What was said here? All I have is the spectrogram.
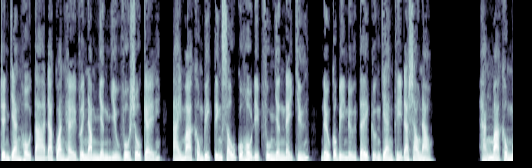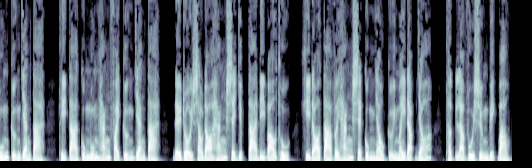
trên giang hồ ta đã quan hệ với nam nhân nhiều vô số kể, ai mà không biết tiếng xấu của hồ điệp phu nhân này chứ, nếu có bị nữ tế cưỡng gian thì đã sao nào? Hắn mà không muốn cưỡng gian ta, thì ta cũng muốn hắn phải cưỡng gian ta, để rồi sau đó hắn sẽ giúp ta đi báo thù, khi đó ta với hắn sẽ cùng nhau cưỡi mây đạp gió, thật là vui sướng biết bao.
